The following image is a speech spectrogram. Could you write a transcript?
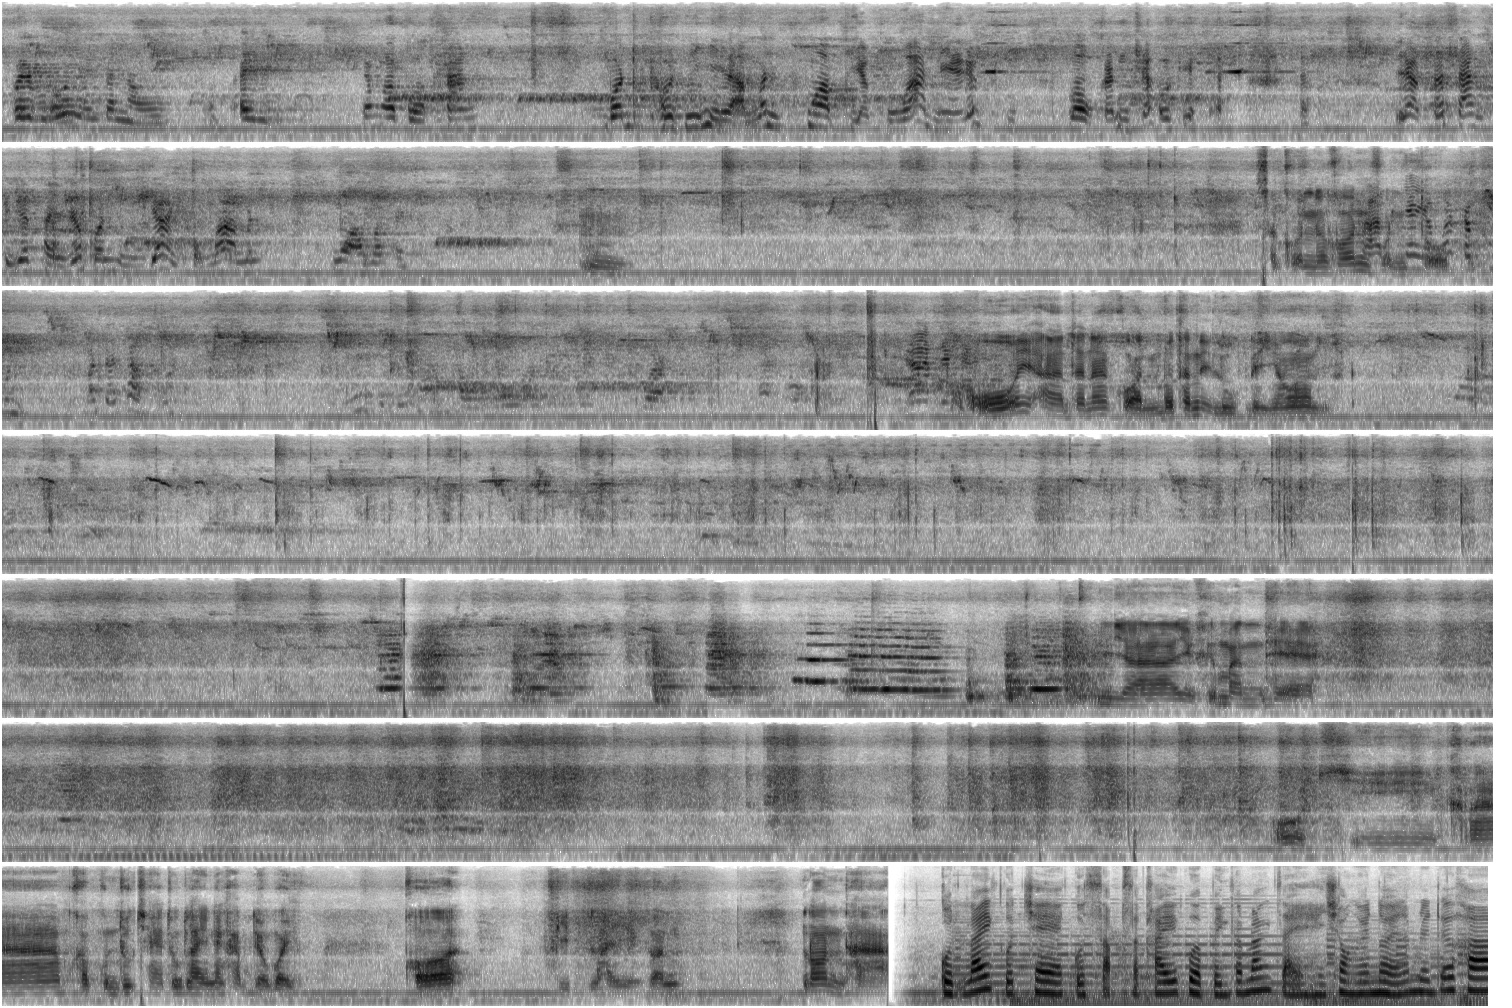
ไปรู้ยังกันเอาไอ้จังว่าปวกทางบนตัวนี้ล่ะมันหัวเปียกหัวนี่แล้วบอกกันเจ้าเนี่ย แล้วก็สร้างเสียไทยแล้วคนหนึ่งย้ายเของมามันหัวว่าไงอืมสกลนครถามฝนเนี่ยตยังกว่าจะคุณมันจะทำคุณโอ้ยอาธนาก่อนบ่ทันได้ลูกได้ย้อน ยาอย่า คือมันแท้โอเคครับ ขอบคุณทุกแชร์ทุกไลน์นะครับ เดี๋ยวไว้ขอปิดไลน์ก่อนนอนถากดไลค์ กดแชร์ กด Subscribe เพื่อเป็นกำลังใจให้ช่องน้อยๆน้ำเด้อค่ะ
